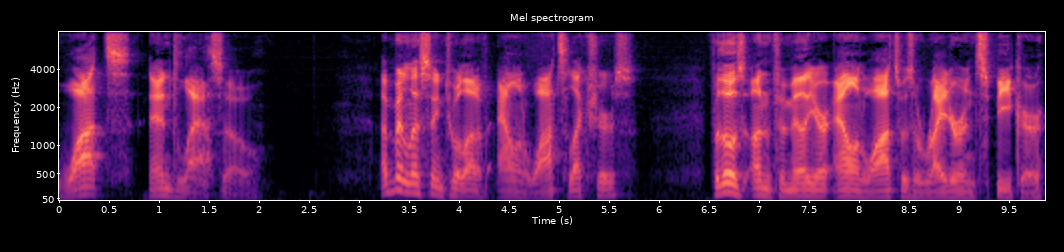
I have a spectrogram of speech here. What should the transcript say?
Watts and Lasso. I've been listening to a lot of Alan Watts lectures. For those unfamiliar, Alan Watts was a writer and speaker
